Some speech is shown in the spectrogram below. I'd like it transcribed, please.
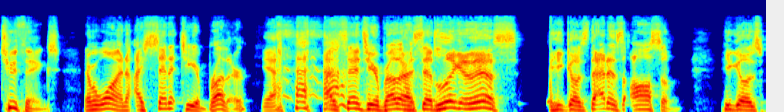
two things. Number one, I sent it to your brother. Yeah, I said to your brother, I said, look at this. He goes, that is awesome. He goes,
